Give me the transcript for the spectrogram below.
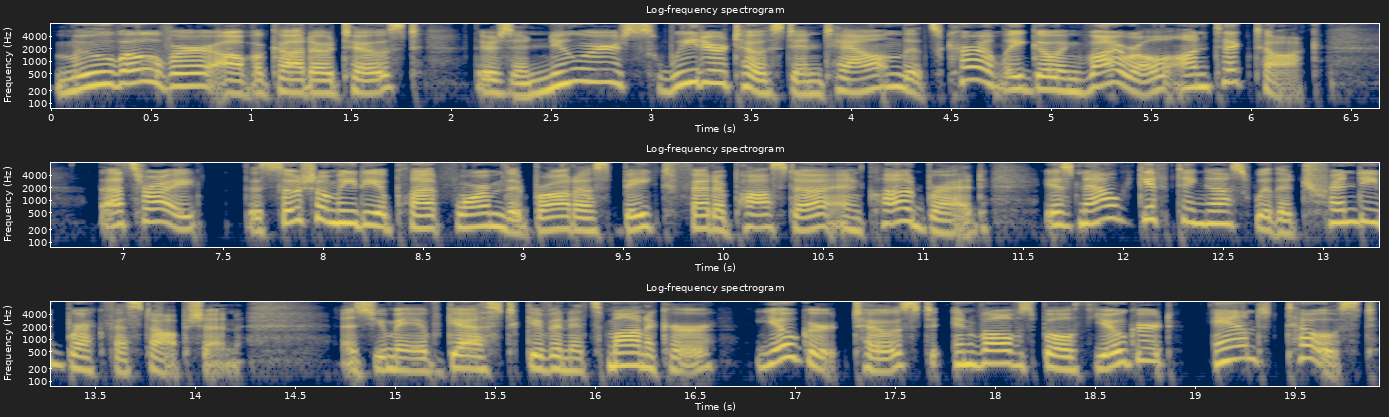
Move over, avocado toast. There's a newer, sweeter toast in town that's currently going viral on TikTok. That's right, the social media platform that brought us baked feta pasta and cloud bread is now gifting us with a trendy breakfast option. As you may have guessed given its moniker, yogurt toast involves both yogurt and toast,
